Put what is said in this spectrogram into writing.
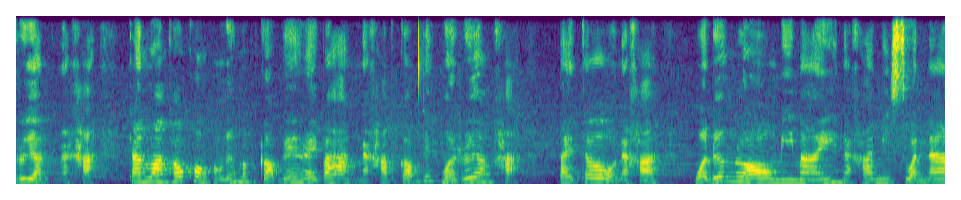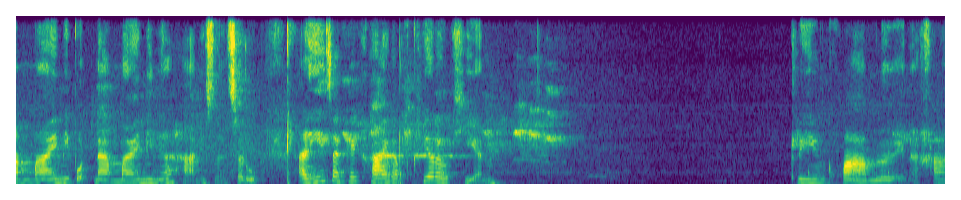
เรื่องนะคะ การวางเค้าโครงของเรื่องมันประกอบด้วยอะไรบ้างนะคะ ประกอบด้วยหัวเรื่องค่ะ title นะคะหัวเรื่องรองมีไหมนะคะ มีส่วนนำไหมมีบทนำไหมมีเนื้อหา มีส่วนสรุป อันนี้จะคล้ายๆกับที่เราเขียน เรียงความเลยนะคะ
